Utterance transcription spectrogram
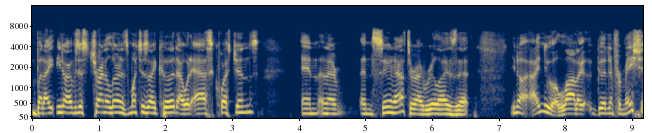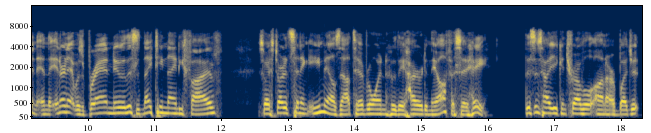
But I, you know, I was just trying to learn as much as I could. I would ask questions, and and I and soon after I realized that you know, I knew a lot of good information and the internet was brand new. This is 1995. So I started sending emails out to everyone who they hired in the office. Said, hey, this is how you can travel on our budget.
